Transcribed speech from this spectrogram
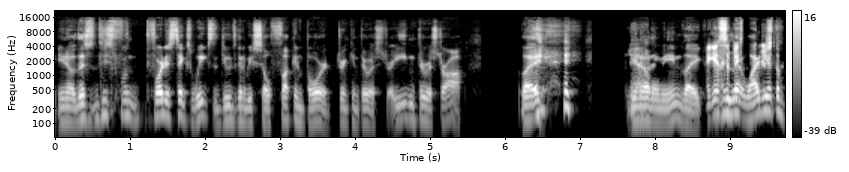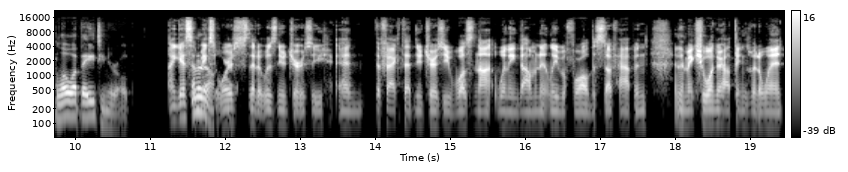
You know, this these four to six weeks, the dude's gonna be so fucking bored drinking through a straw, eating through a straw. Like, you yeah. know what I mean? Like, I guess why makes why do you have to blow up the eighteen year old? I guess it don't makes know. it worse that it was New Jersey and the fact that New Jersey was not winning dominantly before all this stuff happened, and it makes you wonder how things would have went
